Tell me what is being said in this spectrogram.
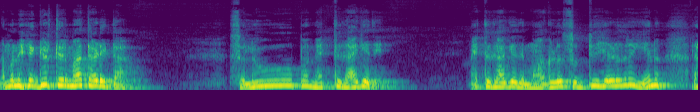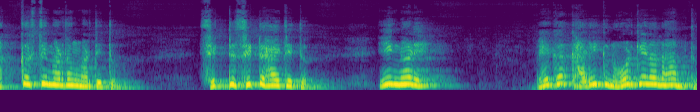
ನಮ್ಮನ್ನು ಹೆಗ್ಗಿಡ್ತಾರೆ ಮಾತಾಡಿದ್ದ? ಸ್ವಲ್ಪ ಮೆತ್ತಗಾಗಿದೆ. ಮೆತ್ತಗಾಗಿದೆ ಮಗಳು ಸುದ್ದಿ ಹೇಳಿದ್ರೆ ಏನು ರಕ್ಕಸ್ತಿ ಮಾಡ್ದಂಗೆ ಮಾಡ್ತಿತ್ತು. ಸಿಟ್ಟು ಸಿಟ್ಟು ಹಾಯ್ತಿತ್ತು. ಈಗ ನೋಡಿ, ಬೇಕಾದ್ರೆ ಕಡಿಕ್ ನೋಡ್ಕೊಳ್ಳೋಣ ಅಂತು.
